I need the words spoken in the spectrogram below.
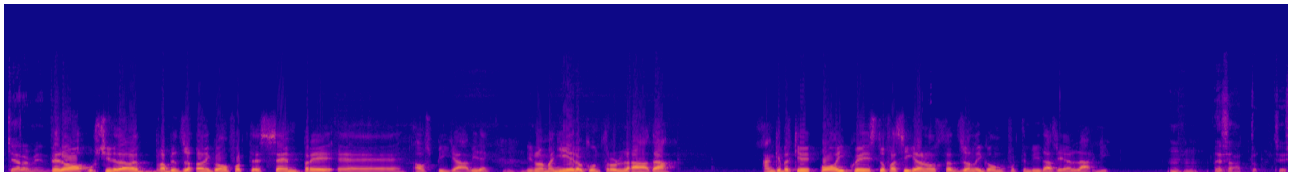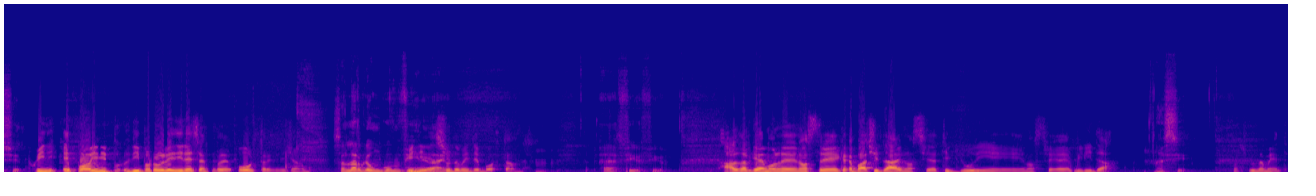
Chiaramente. Però uscire dalla propria zona di comfort è sempre eh, auspicabile, mm-hmm. in una maniera controllata, anche perché poi questo fa sì che la nostra zona di confortabilità si allarghi. Mm-hmm, esatto, sì, sì. Quindi, e poi di, di, progredire sempre oltre, diciamo. Si allarga un confine. Quindi è assolutamente importante. Mm. Eh, figo, figo. Allarghiamo le nostre capacità, le nostre attitudini, le nostre abilità. Eh sì. Assolutamente.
